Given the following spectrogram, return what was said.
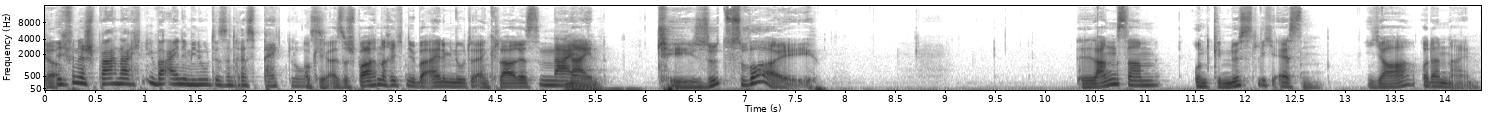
Ja. Ich finde, Sprachnachrichten über eine Minute sind respektlos. Okay, also Sprachnachrichten über eine Minute, ein klares Nein. Nein. These 2. Langsam und genüsslich essen. Ja oder nein?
